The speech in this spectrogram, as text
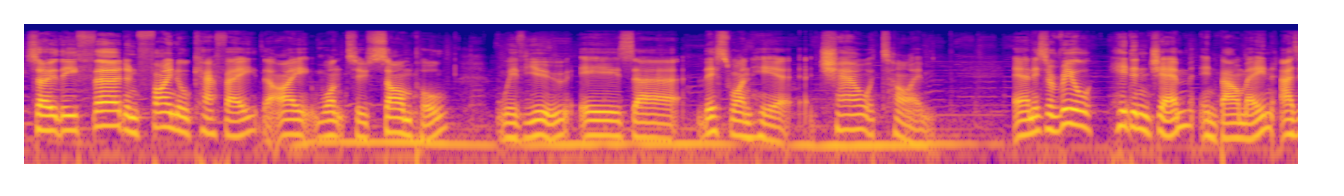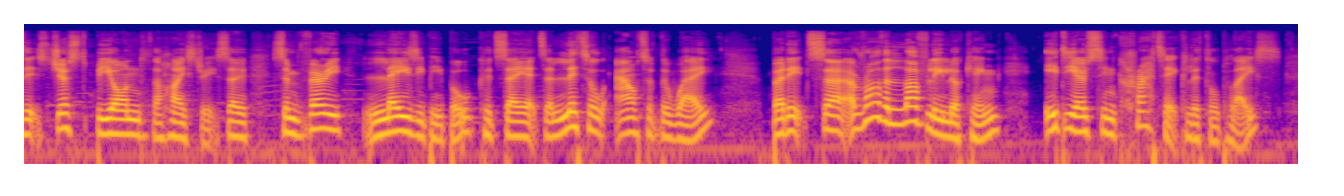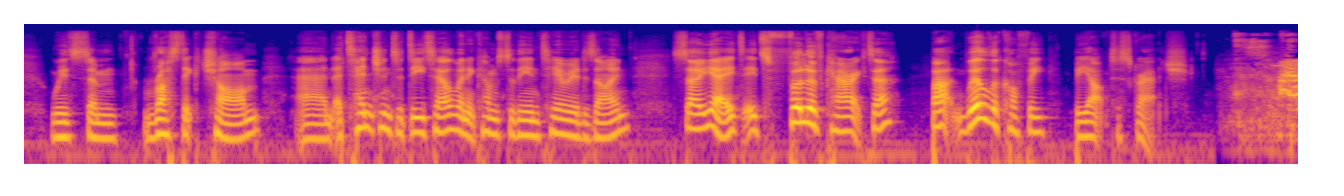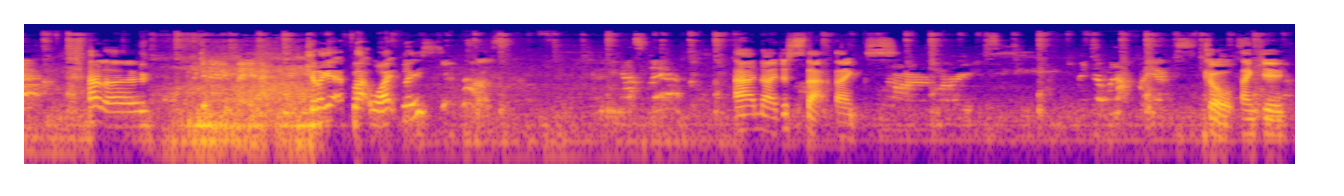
So the third and final cafe that I want to sample with you is uh, this one here, Chow Time, and it's a real hidden gem in Balmain as it's just beyond the high street. So some very lazy people could say it's a little out of the way, but it's uh, a rather lovely looking, idiosyncratic little place with some rustic charm and attention to detail when it comes to the interior design. So yeah, it's it's full of character, but will the coffee be up to scratch? Hiya. Hello. Can I get a flat white, please? Anything else there? Uh, no, just that, thanks. No worries. We done with that for you. Cool, thank you.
